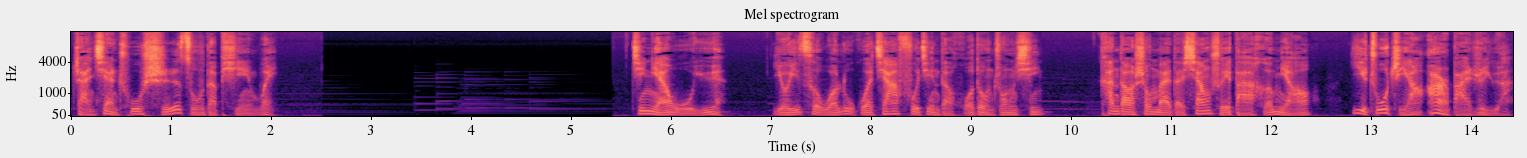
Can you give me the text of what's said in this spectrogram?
展现出十足的品味。今年五月，有一次我路过家附近的活动中心，看到售卖的香水百合苗一株只要二百日元，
